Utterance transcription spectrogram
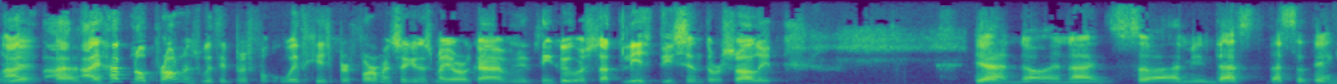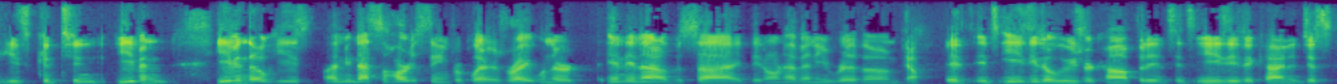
I, I, I, have no problems with it with his performance against Mallorca. I, mean, I think it was at least decent or solid. Yeah, no, and I so I mean that's that's the thing. He's continue even even though he's I mean that's the hardest thing for players, right? When they're in and out of the side, they don't have any rhythm. Yeah. It, it's easy to lose your confidence. It's easy to kind of just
